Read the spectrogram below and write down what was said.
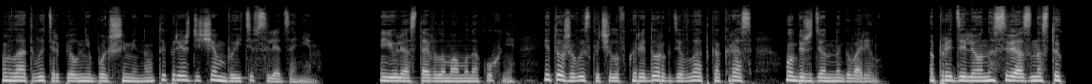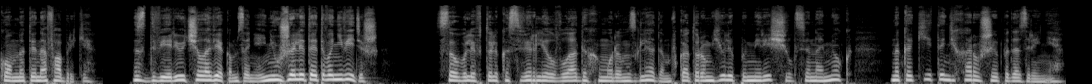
Влад вытерпел не больше минуты, прежде чем выйти вслед за ним. Юля оставила маму на кухне и тоже выскочила в коридор, где Влад как раз убежденно говорил. Определенно связано с той комнатой на фабрике. С дверью и человеком за ней. Неужели ты этого не видишь?» Соболев только сверлил Влада хмурым взглядом, в котором Юле померещился намек на какие-то нехорошие подозрения.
